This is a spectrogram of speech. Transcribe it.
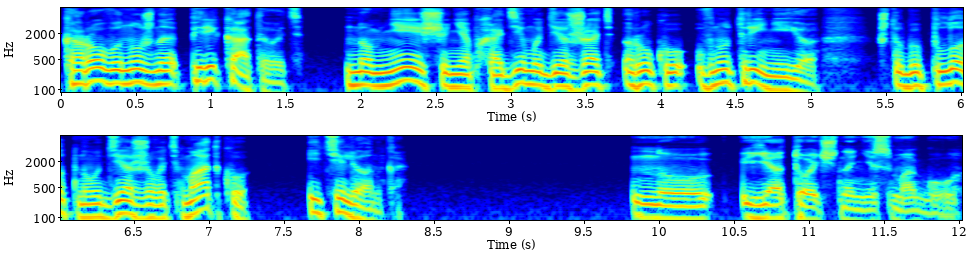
Корову нужно перекатывать, но мне еще необходимо держать руку внутри нее, чтобы плотно удерживать матку и теленка. «Ну, я точно не смогу.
